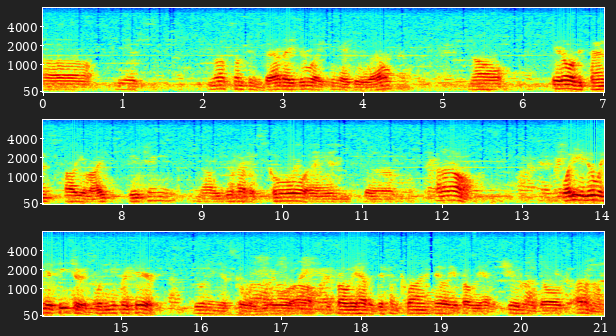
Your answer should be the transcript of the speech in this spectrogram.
Uh, it's not something bad I do, I think I do well. Now, it all depends how you like teaching. Now, you do have a school and, uh, I don't know. What do you do with your teachers? What do you prepare doing in your school? You, uh, you probably have a different clientele, you probably have children, adults, I don't know.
